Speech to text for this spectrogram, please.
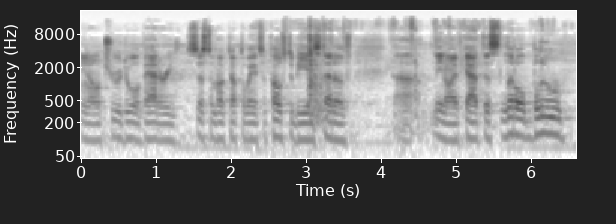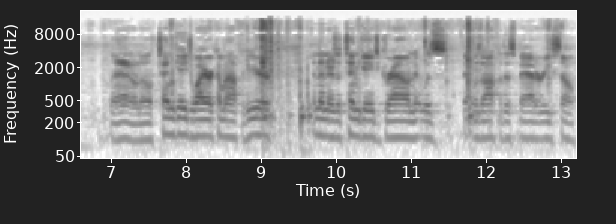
you know, true dual battery system hooked up the way it's supposed to be instead of, uh, you know, I've got this little blue, I don't know, 10 gauge wire coming off of here. And then there's a 10 gauge ground that was, that was off of this battery. So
